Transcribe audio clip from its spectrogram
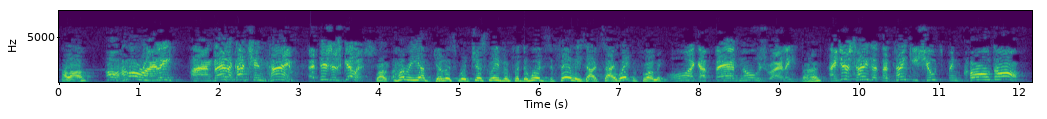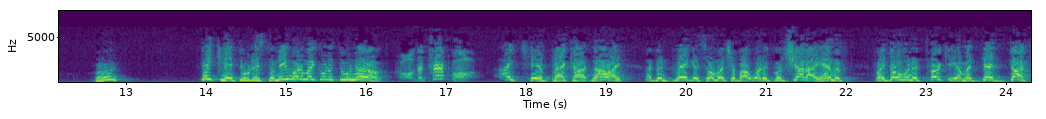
Hello? Oh, hello, Riley. I'm glad I got you in time. Uh, this is Gillis. Well, hurry up, Gillis. We're just leaving for the woods. The family's outside waiting for me. Oh, I got bad news, Riley. Huh? I just heard that the turkey shoot's been called off. Huh? They can't do this to me. What am I going to do now? Call the trip off. I can't back out now. I, I've been bragging so much about what a good shot I am. If, if I don't win a turkey, I'm a dead duck.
